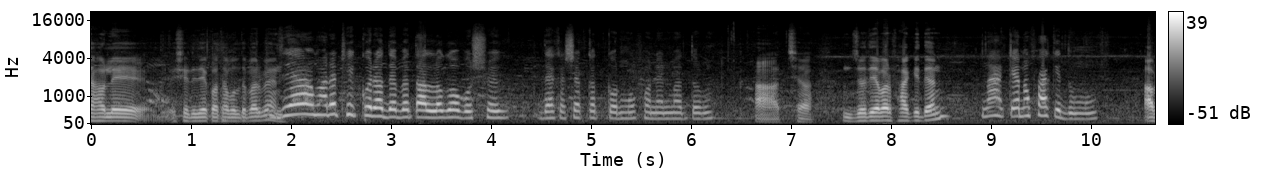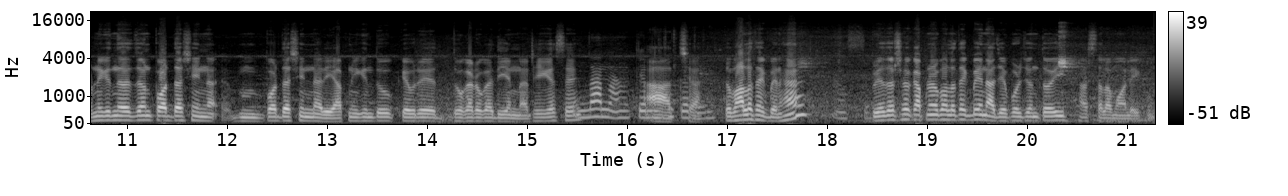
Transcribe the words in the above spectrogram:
তাহলে সেটা দিয়ে কথা বলতে পারবেন? যে আমারে ঠিক করে দেবে তার লগে অবশ্যই দেখা সাক্ষাৎ করব ফোনের মাধ্যমে। আচ্ছা। যদি আবার ফাঁকি দেন? না কেন ফাঁকি দুমু? আপনি কিন্তু একজন পর্দাসীন পর্দাসীন নারী আপনি কিন্তু কেউরে ধোকা টোকা দিয়েন না ঠিক আছে? না না আচ্ছা। তো ভালো থাকবেন হ্যাঁ? প্রিয় দর্শক আপনারা ভালো থাকবেন। আজ এ পর্যন্তই। আসসালামু আলাইকুম।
